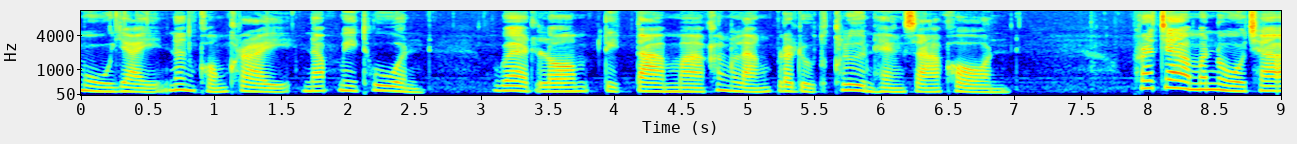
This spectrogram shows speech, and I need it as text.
หมู่ใหญ่นั่นของใครนับไม่ถ้วน แวดล้อมติดตามมาข้างหลังประดุดคลื่นแห่งสาครพระเจ้ามโนชะ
